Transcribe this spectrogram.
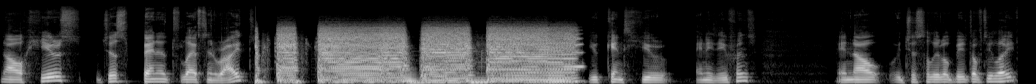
Now here's just panned left and right. You can't hear any difference. And now with just a little bit of delay.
